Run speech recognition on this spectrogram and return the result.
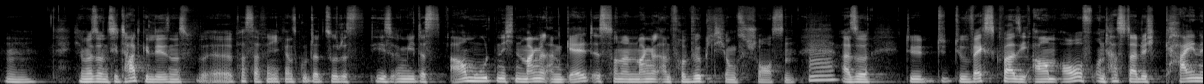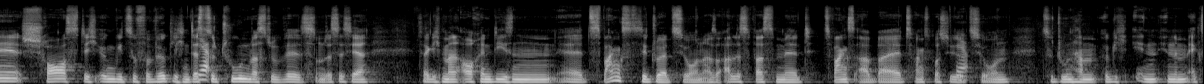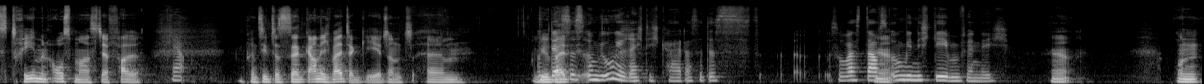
Ich habe mal so ein Zitat gelesen, das äh, passt da, finde ich, ganz gut dazu. Das hieß irgendwie, dass Armut nicht ein Mangel an Geld ist, sondern ein Mangel an Verwirklichungschancen. Also du, du, du wächst quasi arm auf und hast dadurch keine Chance, dich irgendwie zu verwirklichen, das Ja. zu tun, was du willst. Und das ist ja, sage ich mal, auch in diesen äh, Zwangssituationen, also alles, was mit Zwangsarbeit, Zwangsprostitution zu tun haben, wirklich in, in einem extremen Ausmaß der Fall. Ja. Im Prinzip, dass es halt gar nicht weitergeht. Und, ähm, Und das ist irgendwie Ungerechtigkeit. Also das, sowas darf es Ja. irgendwie nicht geben, finde ich. Ja. Und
